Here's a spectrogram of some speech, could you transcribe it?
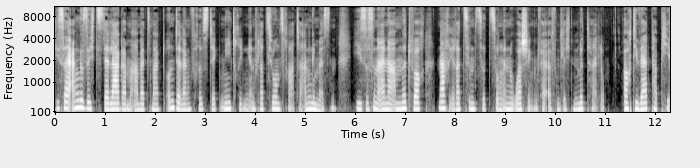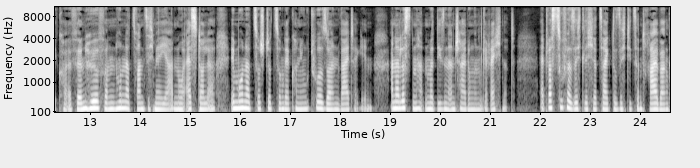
Dies sei angesichts der Lage am Arbeitsmarkt und der langfristig niedrigen Inflationsrate angemessen, hieß es in einer am Mittwoch nach ihrer Zinssitzung in Washington veröffentlichten Mitteilung. Auch die Wertpapierkäufe in Höhe von 120 Milliarden US-Dollar im Monat zur Stützung der Konjunktur sollen weitergehen. Analysten hatten mit diesen Entscheidungen gerechnet. Etwas zuversichtlicher zeigte sich die Zentralbank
